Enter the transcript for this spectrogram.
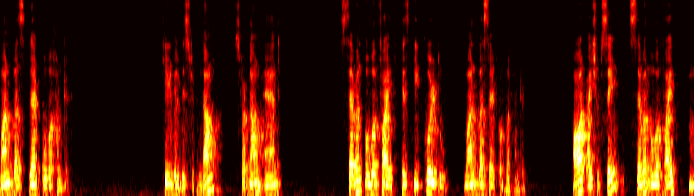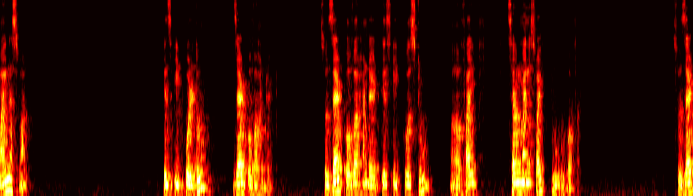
1 plus z over 100 k will be struck down struck down and 7 over 5 is equal to 1 plus z over 100 or I should say 7 over 5 minus 1 is equal to z over 100 so z over 100 is equals to uh, 5 7 minus 5 2 over 5 so z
